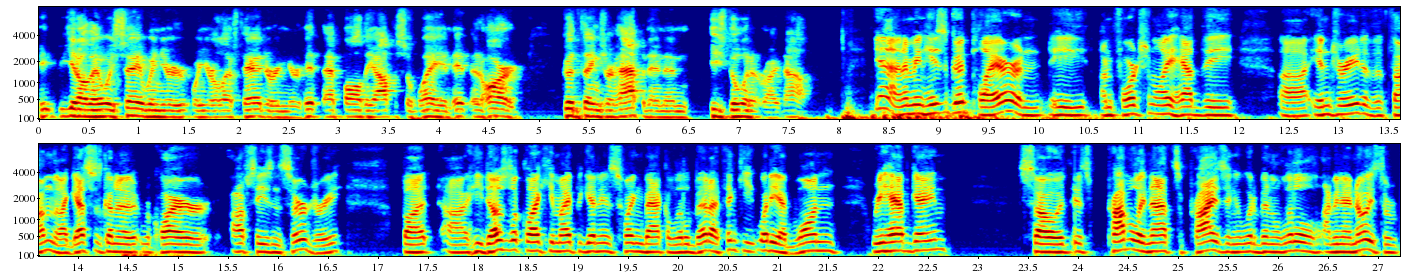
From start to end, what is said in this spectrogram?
he, you know, they always say when you're when you're a left-hander and you're hitting that ball the opposite way and hitting it hard, good things are happening, and he's doing it right now. Yeah, and I mean he's a good player, and he unfortunately had the uh, injury to the thumb that I guess is going to require off-season surgery. But uh, he does look like he might be getting his swing back a little bit. I think he what he had one rehab game, so it, it's probably not surprising. It would have been a little. I mean, I know he's the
